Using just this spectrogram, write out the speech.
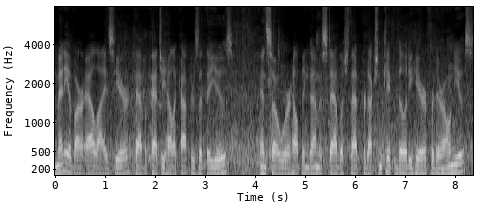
many of our allies here have Apache helicopters that they use. And so we're helping them establish that production capability here for their own use.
